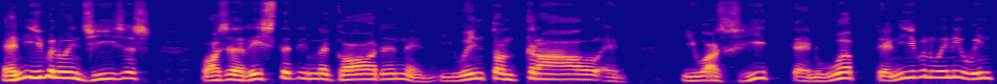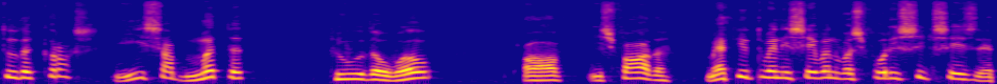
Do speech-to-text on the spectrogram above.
And even when Jesus was arrested in the garden and he went on trial and he was hit and whipped, and even when he went to the cross, he submitted to the will of his Father. Matthew 27, verse 46 says that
